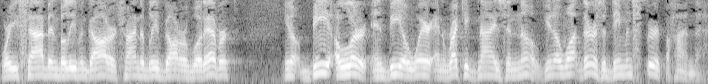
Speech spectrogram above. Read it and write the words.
where you say, I've been believing God or trying to believe God or whatever, you know, be alert and be aware and recognize and know. You know what? There is a demon spirit behind that.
